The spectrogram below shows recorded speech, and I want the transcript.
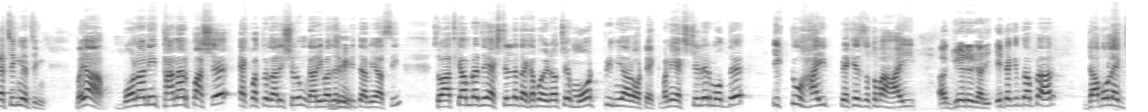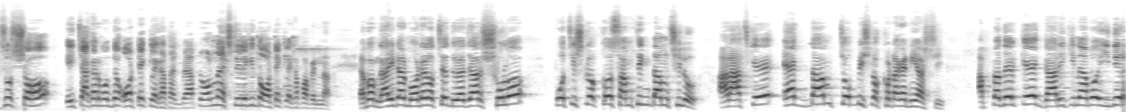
ম্যাচিং ম্যাচিং ভাইয়া বনানী থানার পাশে একমাত্র গাড়ির শোরুম গাড়ি বাজার ভিডিতে আমি আসি সো আজকে আমরা যে এক্সটেলটা দেখাবো এটা হচ্ছে মোট প্রিমিয়ার অটেক। মানে এক্সটেলের মধ্যে একটু হাই প্যাকেজ অথবা হাই গ্রেডের গাড়ি। এটা কিন্তু আপনার ডাবল এক্সোস সহ এই চাকার মধ্যে অটেক লেখা থাকবে। আপনি অন্য এক্সটেলে কিন্তু অটেক লেখা পাবেন না। এবং গাড়িটার মডেল হচ্ছে দুই হাজার ষোলো পঁচিশ লক্ষ সামথিং দাম ছিল। আর আজকে একদম চব্বিশ লক্ষ টাকা নিয়ে আসছি। আপনাদেরকে গাড়ি কিনাবো ঈদের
